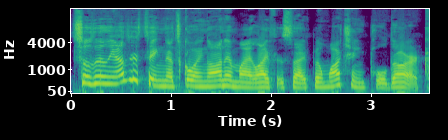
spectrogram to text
so then the other thing that's going on in my life is I've been watching Poldark.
